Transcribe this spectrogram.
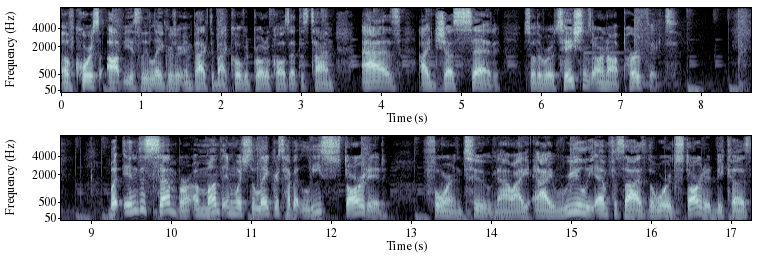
Of course, obviously, Lakers are impacted by COVID protocols at this time, as I just said, so the rotations are not perfect. But in December, a month in which the Lakers have at least started 4 and 2. Now, I, I really emphasize the word started because,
